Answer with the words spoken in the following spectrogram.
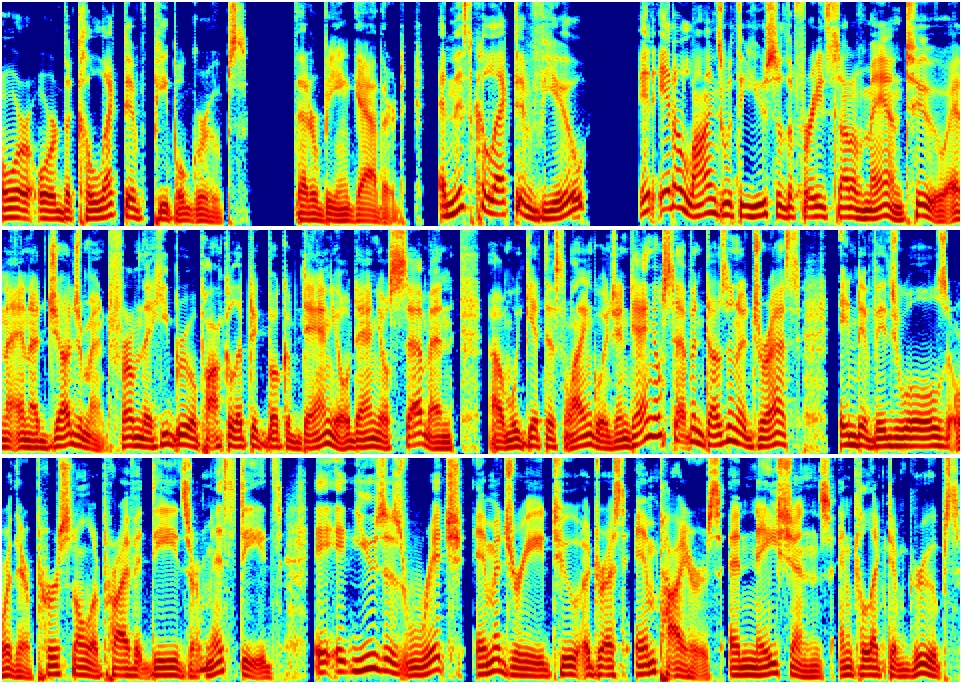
or or the collective people groups that are being gathered. And this collective view it, it aligns with the use of the phrase son of man too and, and a judgment from the hebrew apocalyptic book of daniel daniel 7 um, we get this language and daniel 7 doesn't address individuals or their personal or private deeds or misdeeds. It, it uses rich imagery to address empires and nations and collective groups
